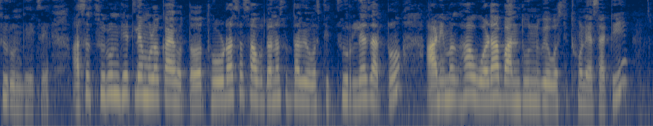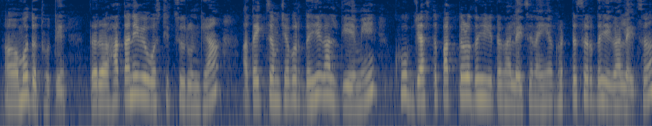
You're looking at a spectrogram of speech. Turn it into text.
चुरून घ्यायचंय. असं चुरून घेतल्यामुळं काय होतं थोडासा सावधाना सुद्धा व्यवस्थित चुरल्या जातो आणि मग हा वडा बांधून व्यवस्थित होण्यासाठी मदत होते. तर हाताने व्यवस्थित चुरून घ्या. आता एक चमच्याभर दही घालतीये मी. खूप जास्त पातळ दही इथं घालायचं नाहीये घट्टसर दही घालायचं.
